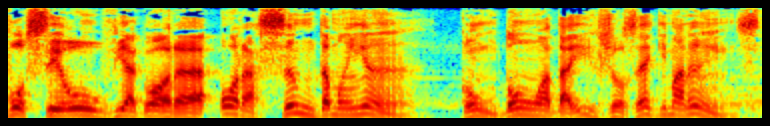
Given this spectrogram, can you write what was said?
Você ouve agora Oração da Manhã, com Dom Adair José Guimarães.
